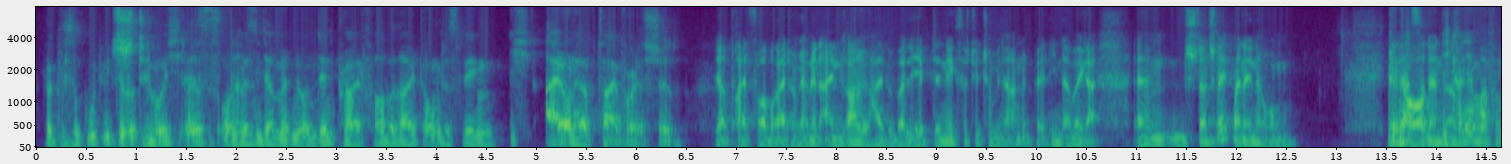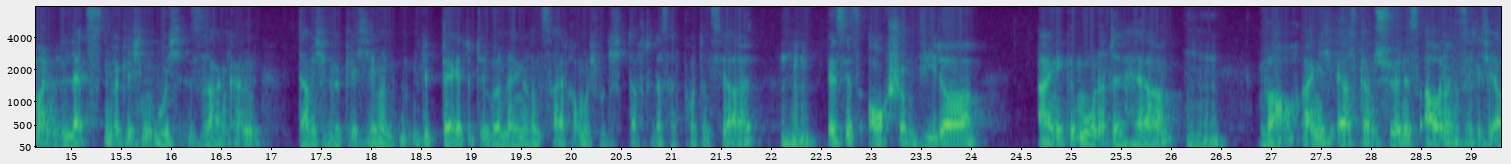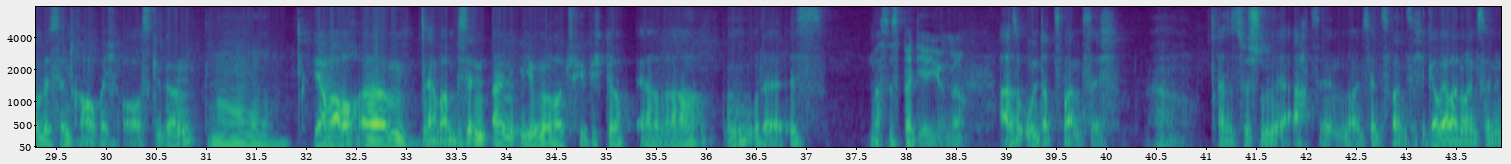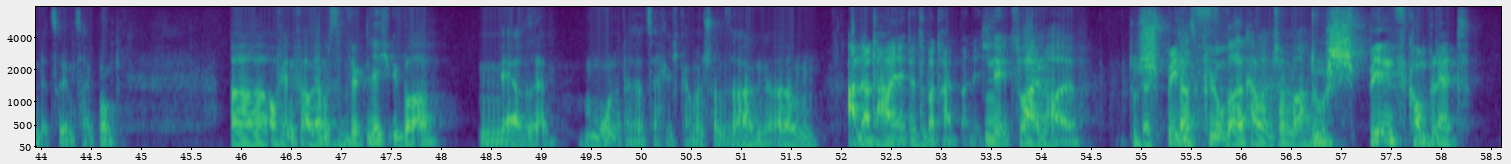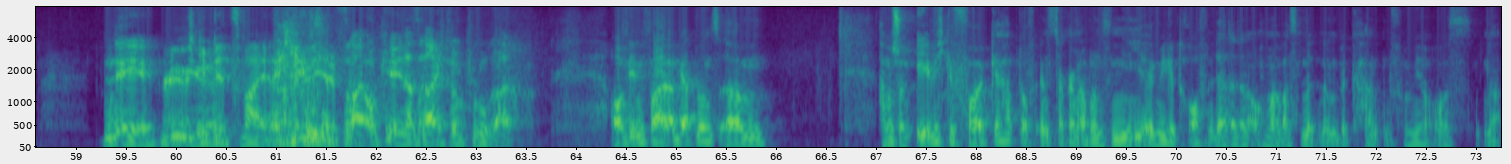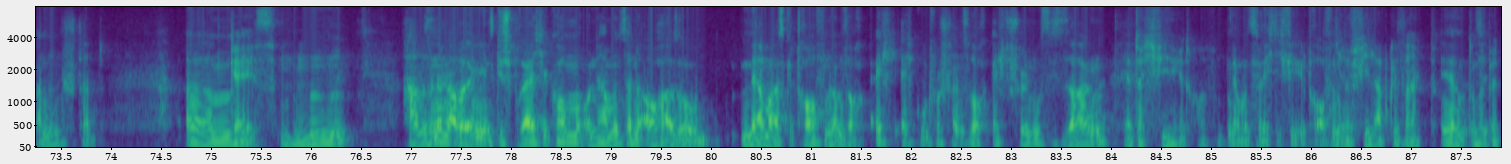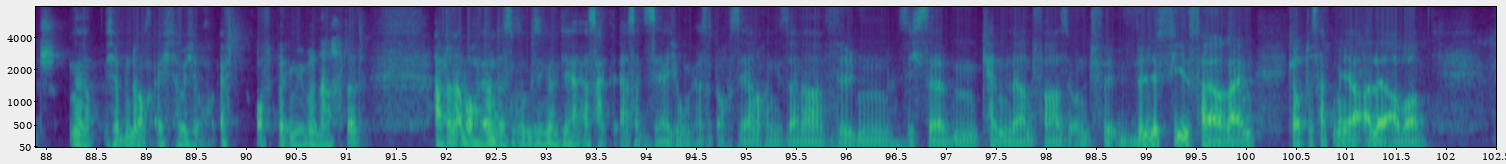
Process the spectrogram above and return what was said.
wirklich so gut wie Stimmt, durch ist. ist Und wir sind ja mitten in den Pride-Vorbereitungen. Deswegen, ich, I don't have time for this shit. Ja, Pride-Vorbereitung. Wir haben den einen gerade halb überlebt. Der nächste steht schon wieder an mit Berlin. Aber egal. Ähm, dann schwelgt meine Erinnerung. Wen Genau, ich kann ja mal für meinen letzten wirklichen, wo ich sagen kann, da habe ich wirklich jemanden gedatet über einen längeren Zeitraum, wo ich wirklich dachte, das hat Potenzial. Mhm. Ist jetzt auch schon wieder einige Monate her. Mhm. War auch eigentlich erst ganz schön, ist aber tatsächlich eher ein bisschen traurig ausgegangen. Oh. Ja, war aber auch ähm, ja, war ein bisschen ein jüngerer Typ. Ich glaube, er war hm, oder er ist Was ist bei dir, Jünger? also unter 20. Ah. Also zwischen 18, 19, 20. Ich glaube, er war 19 in der, zu dem Zeitpunkt. Äh, auf jeden Fall, wir haben uns wirklich über mehrere Monate tatsächlich, kann man schon sagen. Ähm, Anderthalb, jetzt übertreibt man nicht. nee, zweieinhalb. Du Das, spinnst. das Plural kann man schon machen. du spinnst komplett. Nee, Lüge. Ich gebe dir zwei. Ich gebe dir zwei, okay, das reicht für ein Plural. Auf jeden Fall, wir hatten uns, ähm, haben uns schon ewig gefolgt gehabt auf Instagram, aber uns nie irgendwie getroffen. Der hatte dann auch mal was mit einem Bekannten von mir aus einer anderen Stadt. Gays. Mhm. Haben, sind dann aber irgendwie ins Gespräch gekommen und haben uns dann auch also mehrmals getroffen, haben uns auch echt, echt gut verstanden. Es war auch echt schön, muss ich sagen. Ihr habt euch viel getroffen. Wir haben uns richtig viel getroffen. Ihr habt viel abgesagt. Ja, ich- Bitch. Ja, ich habe da auch echt, habe ich auch echt oft bei ihm übernachtet. Habe dann aber auch währenddessen so ein bisschen gedacht, ja, er ist halt, er ist halt sehr jung, er ist halt auch sehr noch in seiner wilden, sich selben Kennenlernphase und für wilde Vielfeiereien. Ich glaube, das hatten wir ja alle, aber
